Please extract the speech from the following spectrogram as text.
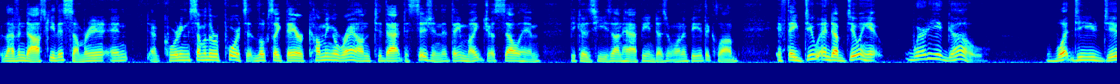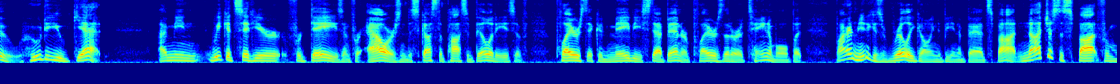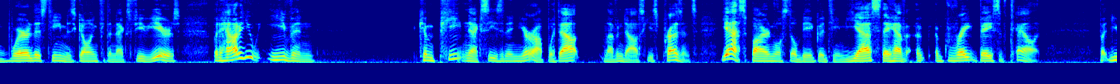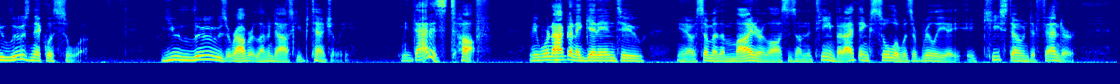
Lewandowski this summer, and according to some of the reports, it looks like they are coming around to that decision that they might just sell him because he's unhappy and doesn't want to be at the club. If they do end up doing it, where do you go? What do you do? Who do you get? I mean, we could sit here for days and for hours and discuss the possibilities of players that could maybe step in or players that are attainable, but Bayern Munich is really going to be in a bad spot. Not just a spot from where this team is going for the next few years, but how do you even compete next season in Europe without Lewandowski's presence? Yes, Bayern will still be a good team. Yes, they have a, a great base of talent. But you lose Niklas Süle. You lose Robert Lewandowski potentially. I mean, that is tough. I mean, we're not going to get into, you know, some of the minor losses on the team, but I think Süle was a really a, a keystone defender.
